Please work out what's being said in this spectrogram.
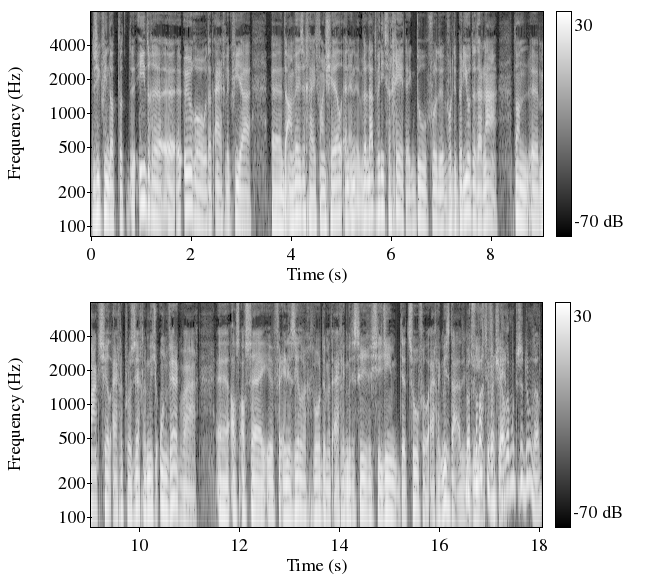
Dus ik vind dat, dat de, iedere uh, euro dat eigenlijk via de aanwezigheid van Shell. En, en laten we niet vergeten, ik bedoel voor de, voor de periode daarna. Dan maakt Shell eigenlijk voorzichtig een beetje onwerkbaar. als, als zij verenigeerd worden met, eigenlijk met het Syrische regime. Dat zoveel eigenlijk misdaden... Wat verwacht u van Shell? Wat moeten ze doen dan?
